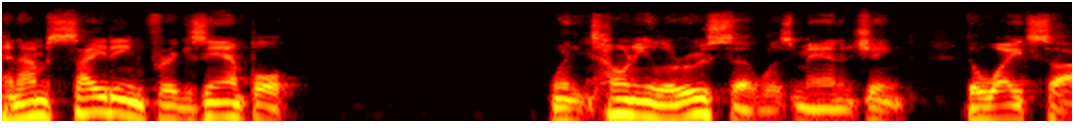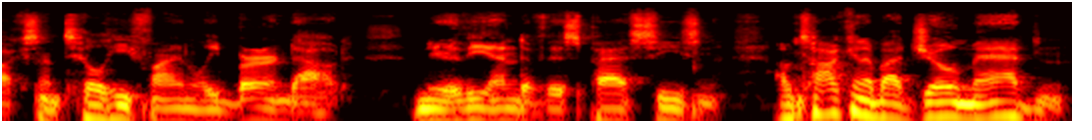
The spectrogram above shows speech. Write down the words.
And I'm citing, for example, when Tony LaRussa was managing the White Sox until he finally burned out near the end of this past season. I'm talking about Joe Maddon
